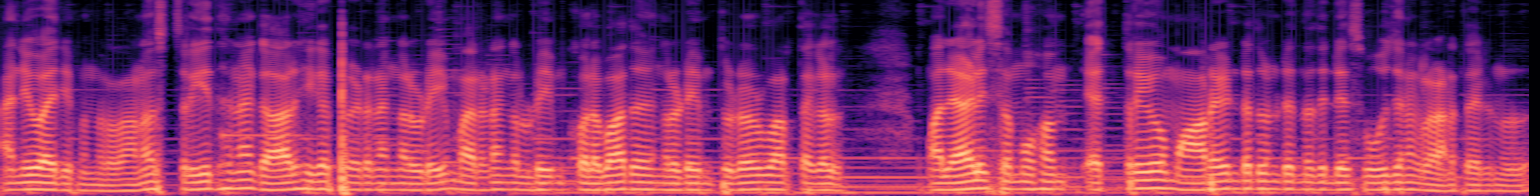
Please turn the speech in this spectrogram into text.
അനിവാര്യം എന്നുള്ളതാണ്. സ്ത്രീധന ഗാർഹിക പീഡനങ്ങളുടെയും മരണങ്ങളുടെയും കൊലപാതകങ്ങളുടെയും തുടർ വാർത്തകൾ മലയാളി സമൂഹം എത്രയോ മാറേണ്ടതുണ്ടെന്നതിന്റെ സൂചനകളാണ് തരുന്നത്.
